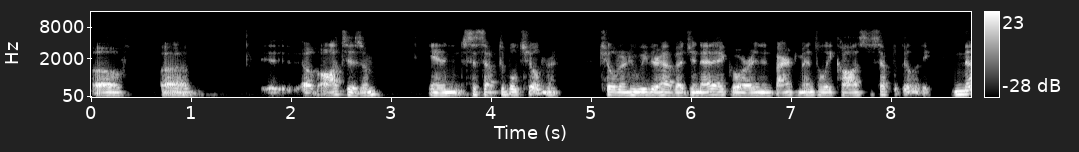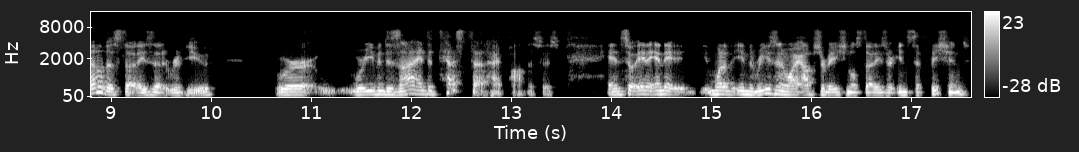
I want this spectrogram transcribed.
of uh, of autism in susceptible children, children who either have a genetic or an environmentally caused susceptibility. None of the studies that it reviewed were were even designed to test that hypothesis. And so, and, and it, one of the, and the reason why observational studies are insufficient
